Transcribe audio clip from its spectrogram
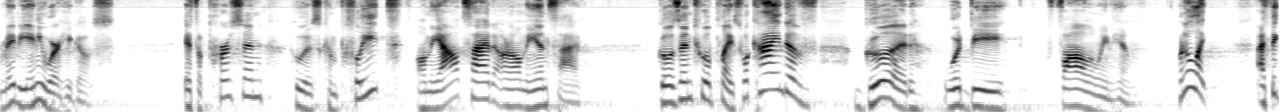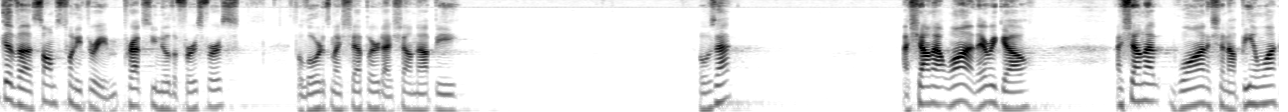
maybe anywhere he goes. If a person who is complete on the outside and on the inside goes into a place, what kind of good would be following him? Wouldn't like I think of uh, Psalms 23. Perhaps you know the first verse. The Lord is my shepherd, I shall not be. What was that? I shall not want. There we go. I shall not want, I shall not be in want.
